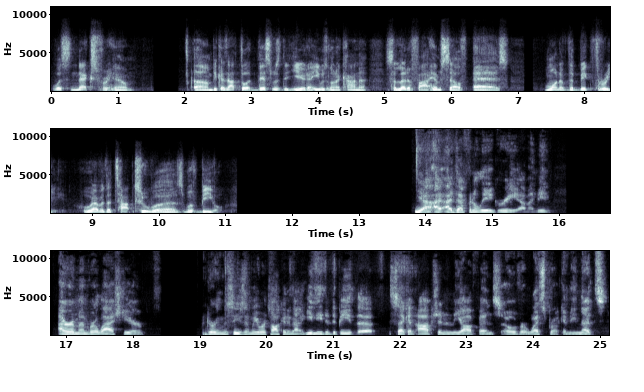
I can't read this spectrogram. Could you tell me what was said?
what's next for him. Um, because I thought this was the year that he was going to kind of solidify himself as one of the big three, whoever the top two was with Beal. Yeah, I, I definitely agree. Um, I mean, I remember last year during the season we were talking about he needed to be the second option in the offense over Westbrook. I mean, that's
